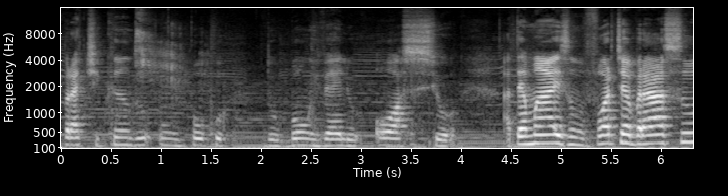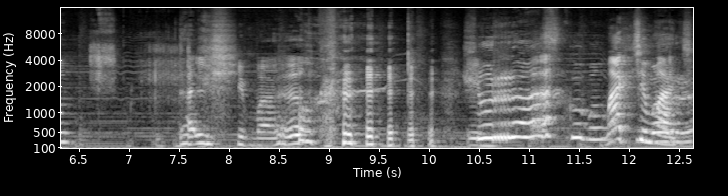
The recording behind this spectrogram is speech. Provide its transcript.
praticando um pouco do bom e velho ócio. Até mais, um forte abraço. Dali chimarrão. Churrasco bom. Mate, mate.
